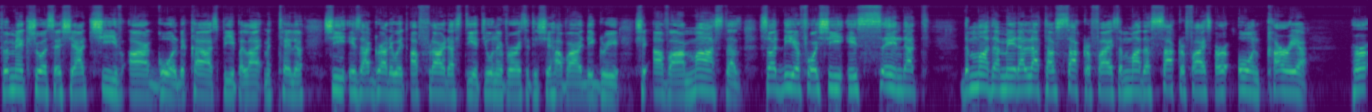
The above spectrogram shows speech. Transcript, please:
to make sure she achieve her goal because people like me tell you, she is a graduate of Florida State University. She have her degree, she have her masters. So therefore she is saying that the mother made a lot of sacrifice. The mother sacrificed her own career her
